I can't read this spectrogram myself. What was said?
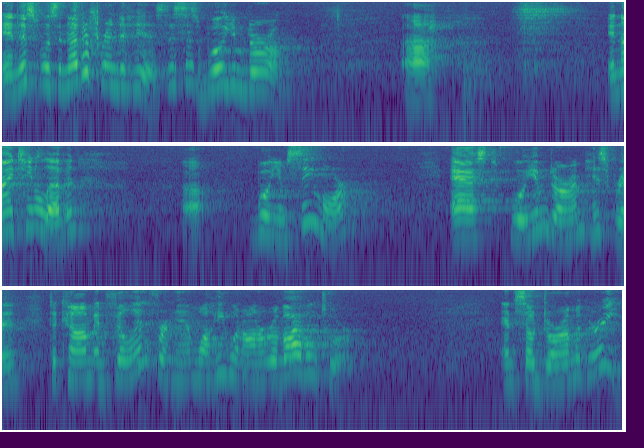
And this was another friend of his. This is William Durham. Uh, in 1911, uh, William Seymour asked William Durham, his friend, to come and fill in for him while he went on a revival tour. And so Durham agreed.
